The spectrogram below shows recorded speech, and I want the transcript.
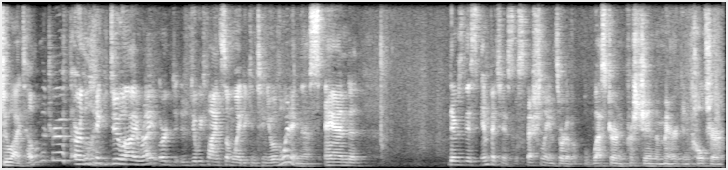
Do I tell them the truth? Or like, do I, right? Or do we find some way to continue avoiding this? And there's this impetus, especially in sort of Western Christian American culture,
